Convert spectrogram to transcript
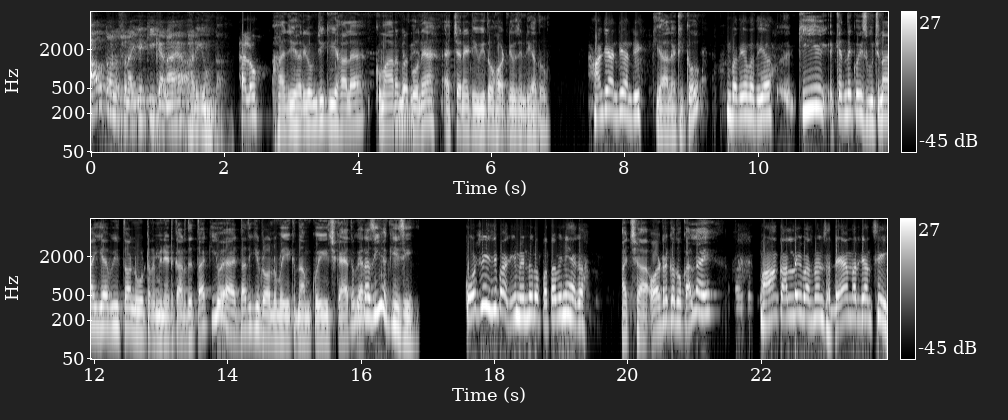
ਆਓ ਤੁਹਾਨੂੰ ਸੁਣਾਈਏ ਕੀ ਕਹਿਣਾ ਹੈ ਹਰੀਓਮ ਦਾ। ਹੈਲੋ। ਹਾਂਜੀ ਹਰੀਓਮ ਜੀ ਕੀ ਹਾਲ ਹੈ? ਕੁਮਾਰ ਅਮਿਤ ਬੋਲ ਰਿਹਾ ਐਚਐਨਏ ਟੀਵੀ ਤੋਂ ਹੌਟ ਨਿਊਜ਼ ਇੰਡੀਆ ਤੋਂ। ਹਾਂਜੀ ਹਾਂਜੀ ਹਾਂਜੀ। ਕੀ ਹਾਲ ਹੈ ਠੀਕ ਹੋ? ਵਧੀਆ ਵਧੀਆ। ਕੀ ਕਹਿੰਦੇ ਕੋਈ ਸੂਚਨਾ ਆਈ ਹੈ ਵੀ ਤੁਹਾਨੂੰ ਟਰਮੀਨੇਟ ਕਰ ਦਿੱਤਾ? ਕੀ ਹੋਇਆ? ਇਦਾਂ ਦੀ ਕੀ ਪ੍ਰੋਬਲਮ ਹੋਈ ਇੱਕਦਮ ਕੋਈ ਸ਼ਿਕਾਇਤ ਵਗੈਰਾ ਸੀ ਜਾਂ ਕੀ ਸੀ? ਕੁਛ ਨਹੀਂ ਸੀ ਭਾਜੀ ਮੈਨੂੰ ਤਾਂ ਪਤਾ ਵੀ ਨਹੀਂ ਹੈਗਾ। ਅੱਛਾ ਆਰਡਰ ਕਦੋਂ ਕੱਲ ਆਏ? ਹਾਂ ਕੱਲ ਹੀ ਬਸ ਮੈਨੂੰ ਸੱਦਿਆ ਐਮਰਜੈਂਸੀ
